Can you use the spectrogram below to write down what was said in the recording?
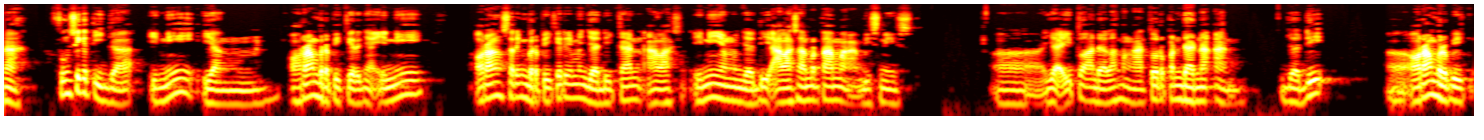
Nah, fungsi ketiga ini yang orang berpikirnya ini orang sering berpikir ini menjadikan alas ini yang menjadi alasan pertama bisnis uh, yaitu adalah mengatur pendanaan. Jadi uh, orang berpikir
